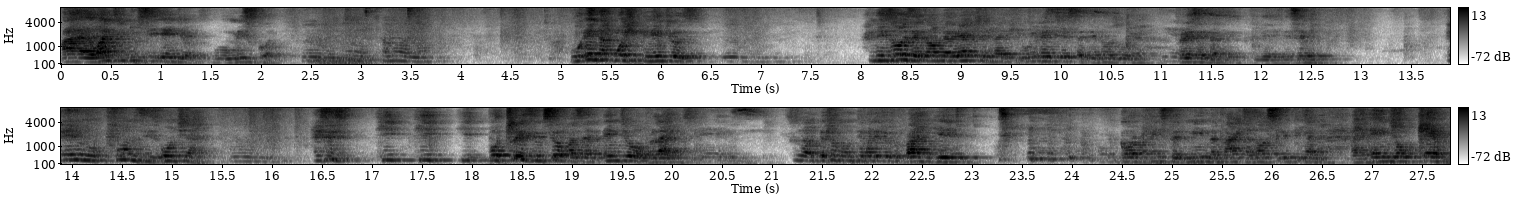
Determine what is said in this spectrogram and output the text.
I want you to see angels, we'll miss God. Mm, Come on now. We'll end up worshiping angels. And there's always a counter reaction, like we went yesterday, those who were Yes. present at the, the, the seminar. He forms his own child. He says he, he, he portrays himself as an angel of light. Yes. So now, if I'm going to buy again, God visited me in the night as I was sleeping, and an angel came,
